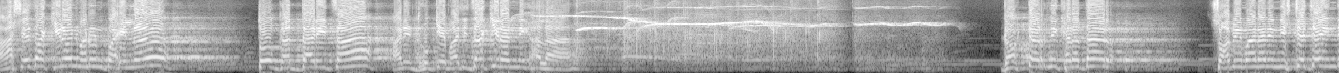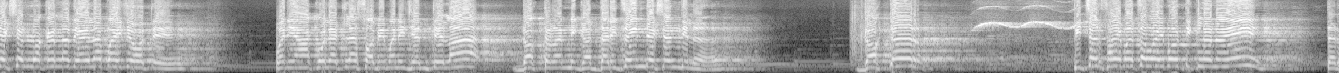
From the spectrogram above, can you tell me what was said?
आशेचा किरण म्हणून पाहिलं तो गद्दारीचा आणि धोकेबाजीचा किरण निघाला. डॉक्टरनी खर तर स्वाभिमानाने निष्ठेचे इंजेक्शन लोकांना द्यायला पाहिजे होते. पण या अकोल्यातल्या स्वाभिमानी जनतेला डॉक्टरांनी गद्दारीचं इंजेक्शन दिलं. डॉक्टर पिचर साहेबाचं वैभव टिकलं नाही तर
